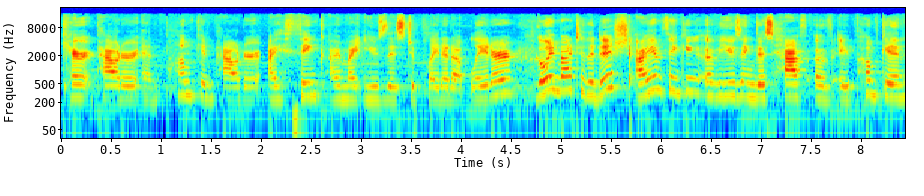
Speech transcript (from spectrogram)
carrot powder, and pumpkin powder. I think I might use this to plate it up later. Going back to the dish, I am thinking of using this half of a pumpkin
